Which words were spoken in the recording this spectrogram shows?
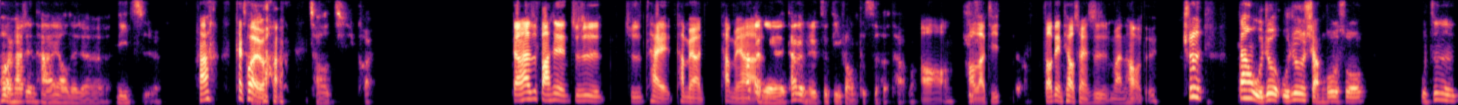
后来发现他要那个离职了，啊，太快了吧，超级快。但他是发现就是就是太他没有他没有，他感觉他感觉这地方不适合他吧？哦，好了，及早点跳船是蛮好的。就是，但我就我就想过说，我真的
